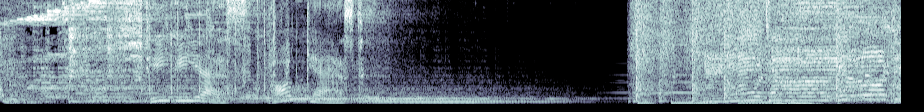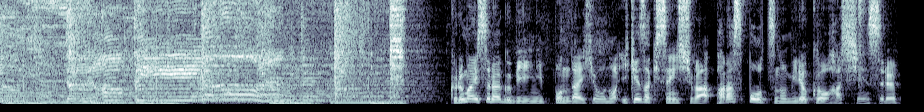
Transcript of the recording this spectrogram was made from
TBS Podcast 車椅子ラグビー日本代表の池崎選手がパラスポーツの魅力を発信する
